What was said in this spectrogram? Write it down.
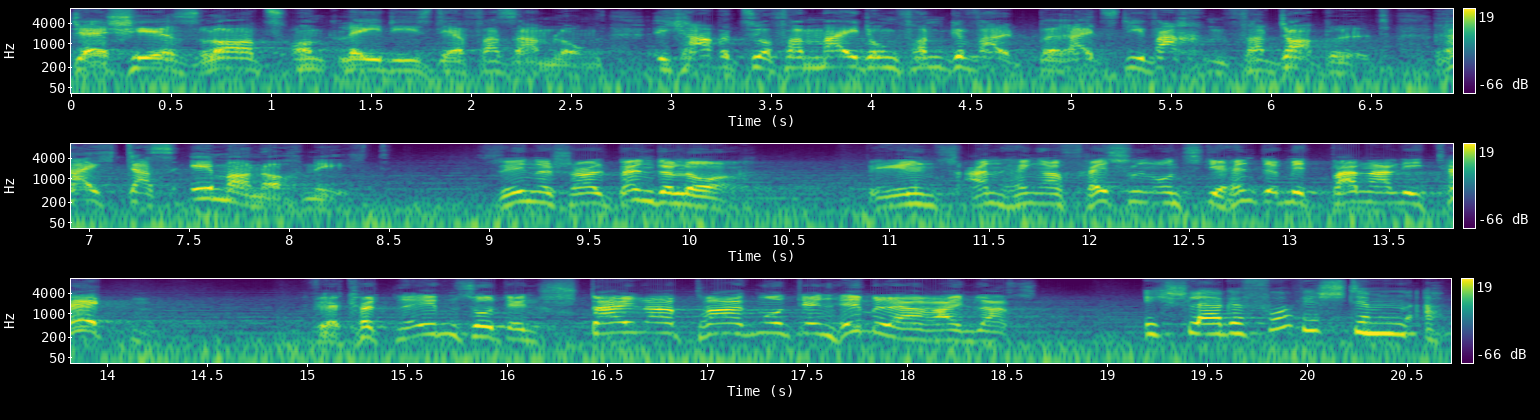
Dashirs Lords und Ladies der Versammlung. Ich habe zur Vermeidung von Gewalt bereits die Wachen verdoppelt. Reicht das immer noch nicht? Seneschal Bendelor. Belens Anhänger fesseln uns die Hände mit Banalitäten. Wir könnten ebenso den Stein abtragen und den Himmel hereinlassen. Ich schlage vor, wir stimmen ab.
